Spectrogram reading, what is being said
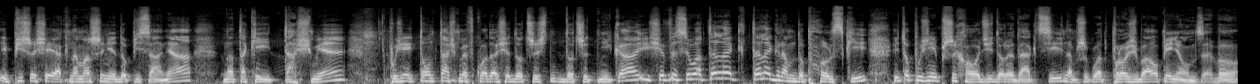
i pisze się jak na maszynie do pisania, na takiej taśmie. Później tą taśmę wkłada się do, czy... do czytnika i się wysyła tele... telegram do Polski i to później przychodzi do redakcji, na przykład prośba o pieniądze, bo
